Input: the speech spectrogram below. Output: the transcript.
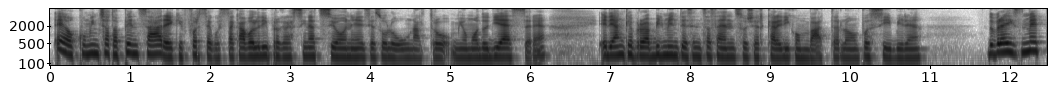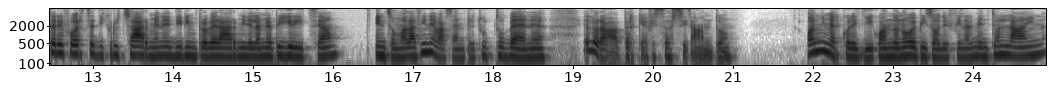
E ho cominciato a pensare che forse questa cavolo di procrastinazione sia solo un altro mio modo di essere, ed è anche probabilmente senza senso cercare di combatterlo, possibile. Dovrei smettere forse di crucciarmene, di rimproverarmi della mia pigrizia? Insomma, alla fine va sempre tutto bene, e allora perché fissarsi tanto? Ogni mercoledì, quando un nuovo episodio è finalmente online,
